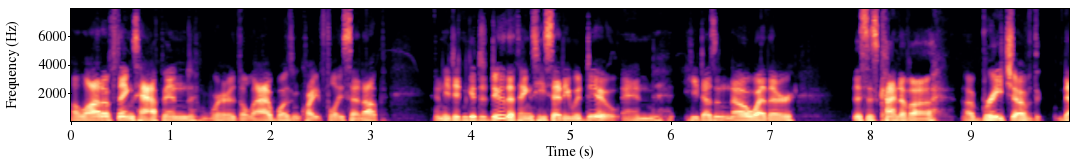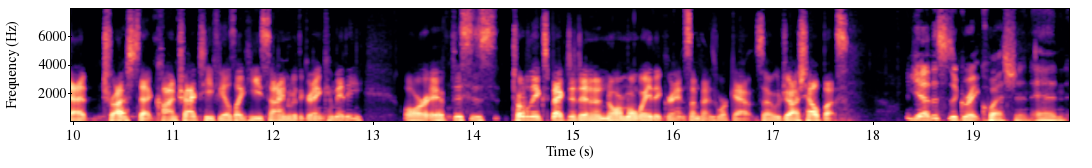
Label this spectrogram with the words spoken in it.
A lot of things happened where the lab wasn't quite fully set up, and he didn't get to do the things he said he would do. And he doesn't know whether this is kind of a, a breach of that trust, that contract he feels like he signed with the grant committee, or if this is totally expected in a normal way that grants sometimes work out. So, Josh, help us. Yeah, this is a great question. And,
